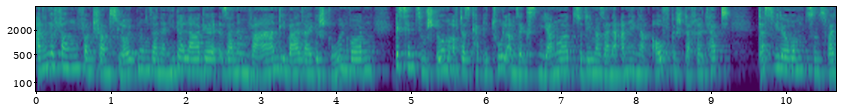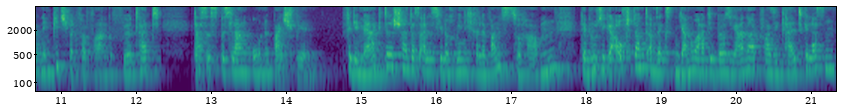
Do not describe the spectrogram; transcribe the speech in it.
Angefangen von Trumps Leugnung seiner Niederlage, seinem Wahn, die Wahl sei gestohlen worden, bis hin zum Sturm auf das Kapitol am 6. Januar, zu dem er seine Anhänger aufgestachelt hat, das wiederum zum zweiten Impeachment-Verfahren geführt hat, das ist bislang ohne Beispiel. Für die Märkte scheint das alles jedoch wenig Relevanz zu haben. Der blutige Aufstand am 6. Januar hat die Börsianer quasi kalt gelassen.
